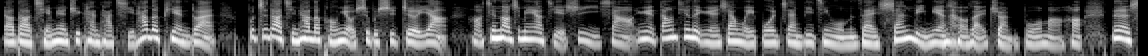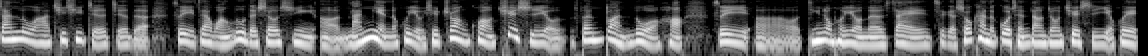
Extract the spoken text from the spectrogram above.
要到前面去看她其他的片段。不知道其他的朋友是不是这样？好，先到这边要解释一下，因为当天的圆山微波站，毕竟我们在山里面然后来转播嘛，哈，那个山路啊曲曲折折的，所以在网络的收讯啊，难免呢会有些状况，确实有分段落哈，所以呃，听众朋友呢，在这个收看的过程当中，确实也会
